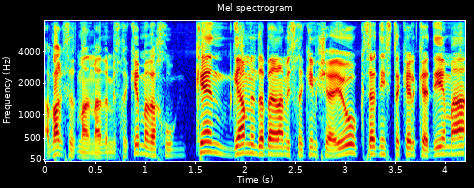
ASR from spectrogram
עבר קצת זמן מאז המשחקים, אבל אנחנו כן גם נדבר על המשחקים שהיו, קצת נסתכל קדימה,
